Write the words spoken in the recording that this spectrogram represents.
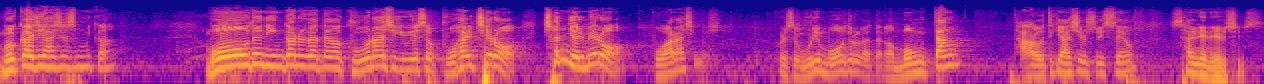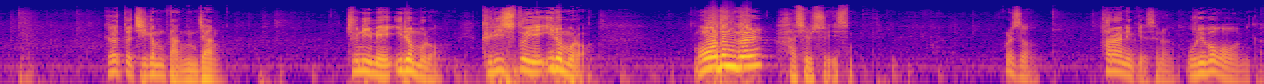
뭐까지 하셨습니까? 모든 인간을 갖다가 구원하시기 위해서 부활체로 첫 열매로 부활하신 것이다. 그래서 우리 모두를 갖다가 몽땅 다 어떻게 하실 수 있어요? 살려낼 수 있어요. 그것도 지금 당장 주님의 이름으로 그리스도의 이름으로 모든 걸 하실 수 있습니다. 그래서 하나님께서는 우리 보고 뭡니까?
